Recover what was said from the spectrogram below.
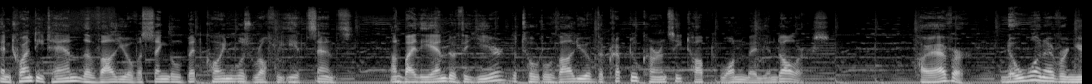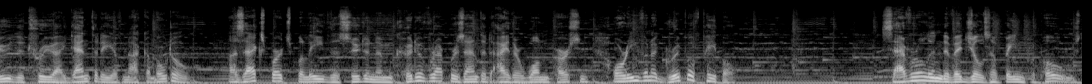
In 2010, the value of a single Bitcoin was roughly 8 cents, and by the end of the year, the total value of the cryptocurrency topped $1 million. However, no one ever knew the true identity of Nakamoto, as experts believe the pseudonym could have represented either one person or even a group of people Several individuals have been proposed,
